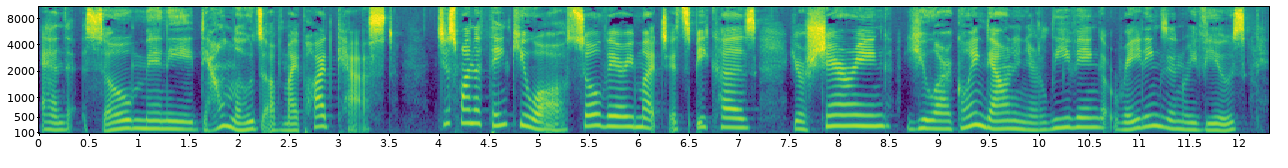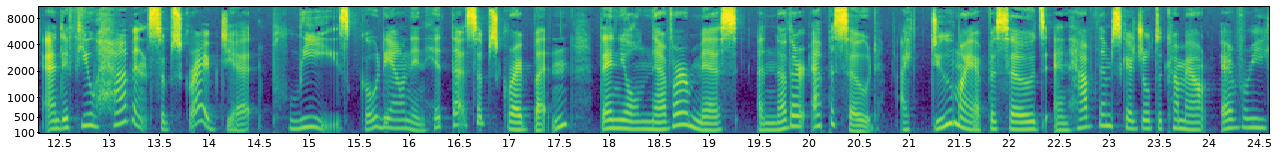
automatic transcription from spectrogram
and so many downloads of my podcast just want to thank you all so very much. It's because you're sharing, you are going down and you're leaving ratings and reviews. And if you haven't subscribed yet, please go down and hit that subscribe button. Then you'll never miss another episode. I do my episodes and have them scheduled to come out every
